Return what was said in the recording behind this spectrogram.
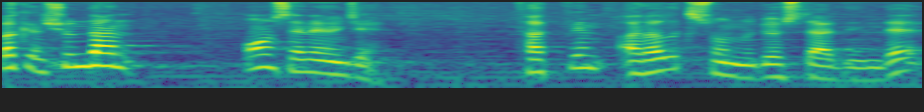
Bakın şundan 10 sene önce takvim Aralık sonunu gösterdiğinde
